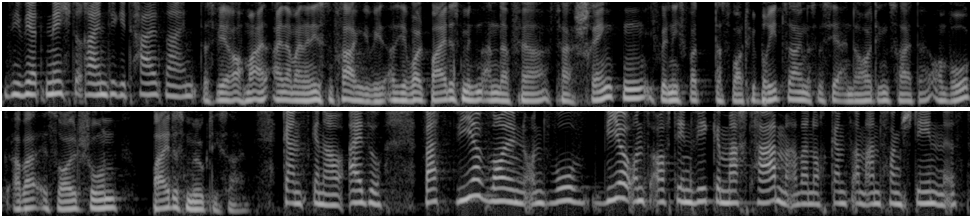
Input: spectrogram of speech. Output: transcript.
Sie wird nicht rein digital sein. Das wäre auch mal einer meiner nächsten Fragen gewesen. Also ihr wollt beides miteinander ver verschränken. Ich will nicht das Wort Hybrid sagen, das ist ja in der heutigen Zeit en vogue, aber es soll schon beides möglich sein. Ganz genau. Also, was wir wollen und wo wir uns auf den Weg gemacht haben, aber noch ganz am Anfang stehen, ist,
